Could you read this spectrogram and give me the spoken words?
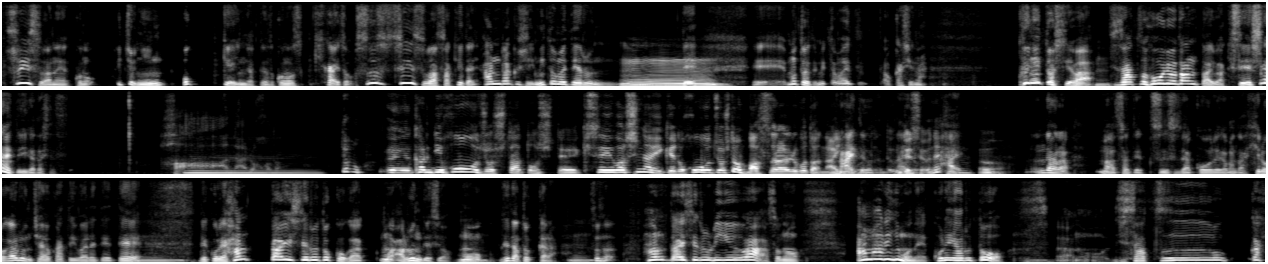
スイスはねこの一応認 OK になってるこの機械そうススイスはさっき言ったように安楽死認めてるんうん。でうんえーもっと言うと認めておかしいな国としては自殺幇助団体は規制しないという言い方です。はあなるほど。でも、えー仮に幇助したとして規制はしないけど幇助しても罰せられることはないないということですよね。はい。うん。だからまあそうやってスイスではこれがまた広がるんちゃうかと言われてて、でこれ反対してるとこがもうあるんですよ。もう出た時から、その反対してる理由はそのあまりにもねこれやると、あの自殺が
